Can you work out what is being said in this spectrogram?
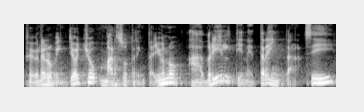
febrero 28, marzo 31, abril tiene 30. sí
